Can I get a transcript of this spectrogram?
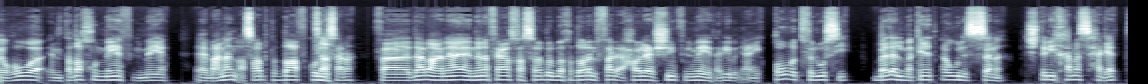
وهو التضخم 100% آه، معناه ان الأسعار بتتضاعف كل صح. سنة. فده معناه إن أنا فعلا خسران بمقدار الفرق حوالي 20% تقريبا. يعني قوة فلوسي بدل ما كانت أول السنة تشتري خمس حاجات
